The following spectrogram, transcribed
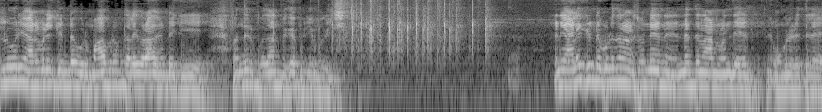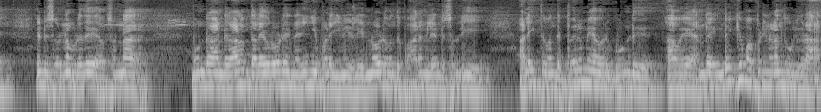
எல்லோரையும் அரவணைக்கின்ற ஒரு மாபெரும் தலைவராக இன்றைக்கு வந்திருப்பதுதான் மிகப்பெரிய மகிழ்ச்சி. என்னை அழைக்கின்ற பொழுது நான் சொன்னேன் என்னத்தை நான் வந்தேன் உங்களிடத்தில்? என்று சொன்ன பொழுது அவர் சொன்னார் மூன்று ஆண்டு காலம் தலைவரோடு நெருங்கி பழகினீர்கள் என்னோடு வந்து பாருங்கள் என்று சொல்லி அழைத்து வந்த பெருமை அவருக்கு உண்டு. அவை அன்றை இன்றைக்கும் அப்படி நடந்து கொள்கிறார்.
